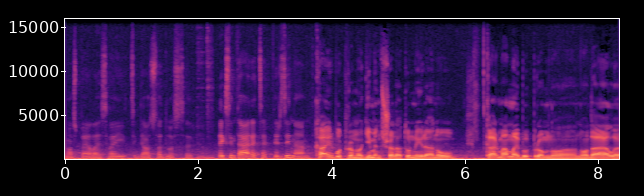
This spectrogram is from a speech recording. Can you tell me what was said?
nospēlēs, vai cik daudz dos. Nu, teiksim, tā recepte ir zināma. Kā ir būt prom no ģimenes šādā turnīrā? Nu, kā ar mammai būt prom no, no dēla,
